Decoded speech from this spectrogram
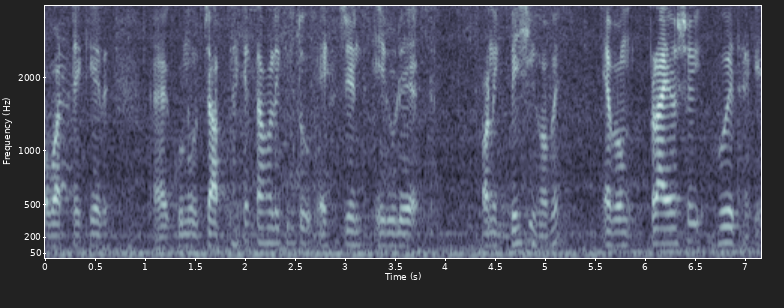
ওভারটেকের কোনো চাপ থাকে, তাহলে কিন্তু অ্যাক্সিডেন্ট এই রোডে অনেক বেশি হবে এবং প্রায়শই হয়ে থাকে।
